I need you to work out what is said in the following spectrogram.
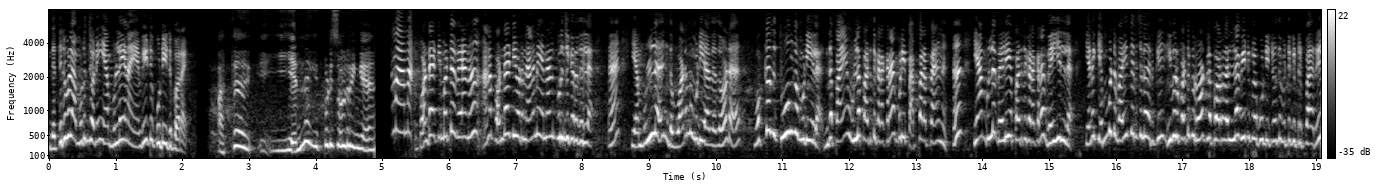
இந்த திருவிழா முடிஞ்சோடனே என் பிள்ளைய நான் என் வீட்டுக்கு கூட்டிட்டு போறேன். அத்தை என்ன இப்படி சொல்றீங்க? ஆமா பொண்டாட்டி மட்டும் வேணும். ஆனா பொண்டாட்டியோட நிலைமை என்னன்னு புரிஞ்சுக்கிறது இல்ல. என் புள்ள இந்த உடம்பு முடியாததோட உட்காந்து தூங்க முடியல. இந்த பையன் உள்ள படுத்து கிடக்குறான் இப்படி பப்பர பேனு என் புள்ள வெளியே படுத்து கிடக்குற வெயில்ல. எனக்கு எம்பிட்டு வயிற்றுச்சலா இருக்கு. இவர் பாட்டுக்கு ரோட்ல போறதெல்லாம் வீட்டுக்குள்ள கூட்டிட்டு வந்து விட்டுக்கிட்டு இருப்பாரு.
